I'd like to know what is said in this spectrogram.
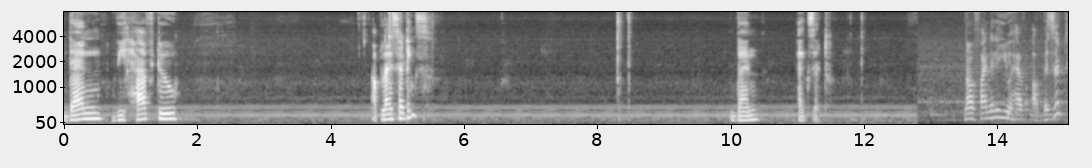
Then we have to apply settings. Then exit. Now finally you have a visit.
